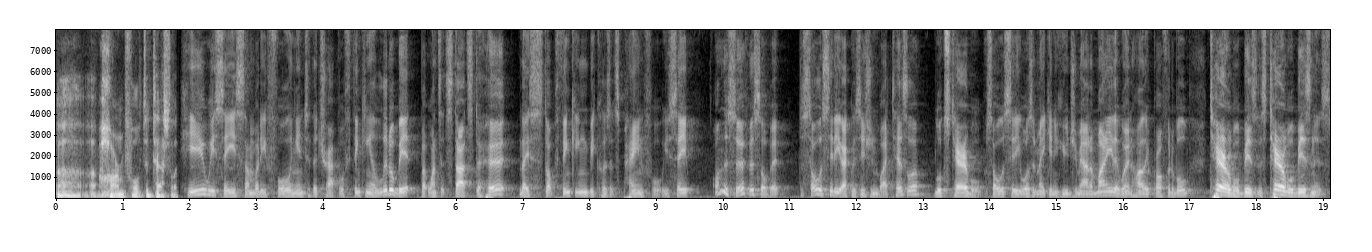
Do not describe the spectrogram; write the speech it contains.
uh, harmful to Tesla. Here we see somebody falling into the trap of thinking a little bit, but once it starts to hurt, they stop thinking because it's painful. You see, on the surface of it, the Solar City acquisition by Tesla looks terrible. Solar City wasn't making a huge amount of money, they weren't highly profitable. Terrible business, terrible business.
